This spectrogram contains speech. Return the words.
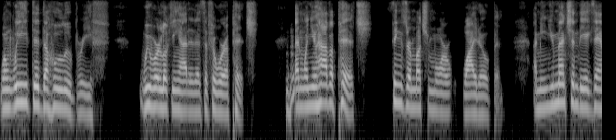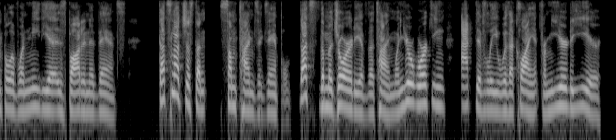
when we did the Hulu brief, we were looking at it as if it were a pitch, mm-hmm. and when you have a pitch, things are much more wide open. I mean, you mentioned the example of when media is bought in advance. That's not just a sometimes example. That's the majority of the time. When you're working actively with a client from year to year,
